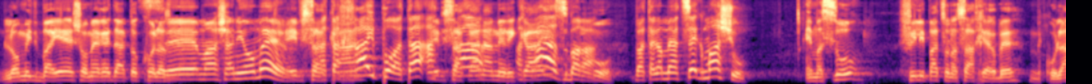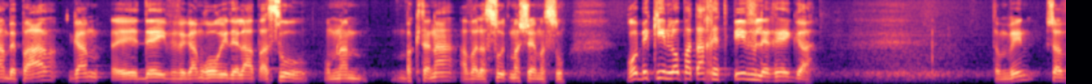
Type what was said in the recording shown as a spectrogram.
לא מתבייש, אומר את דעתו כל הזמן. זה מה שאני אומר, אתה חי פה, אתה, אתה, אתה ההסברה, הוא. ואתה גם מייצג משהו. הם עשו, פיליפ פצון עשה הכי הרבה, מכולם בפער, גם אה, דייב וגם רורי דלאפ עשו, אמנם בקטנה, אבל עשו את מה שהם עשו. רובי קין לא פתח את פיו לרגע. אתה מבין? עכשיו,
